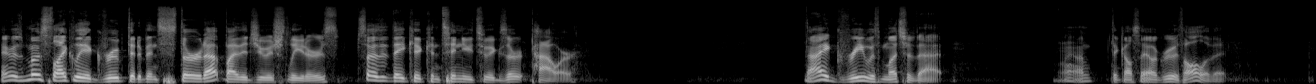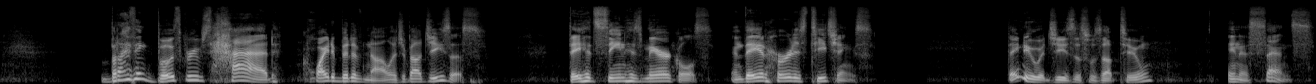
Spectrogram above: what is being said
And it was most likely a group that had been stirred up by the Jewish leaders so that they could continue to exert power. I agree with much of that. I think I'll say I'll agree with all of it. But I think both groups had quite a bit of knowledge about Jesus. They had seen his miracles and they had heard his teachings. They knew what Jesus was up to, in a sense.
